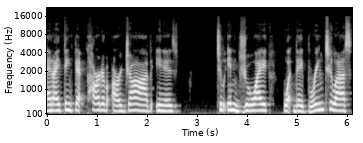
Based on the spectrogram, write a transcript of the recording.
And i think that part of our job is to enjoy what they bring to us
